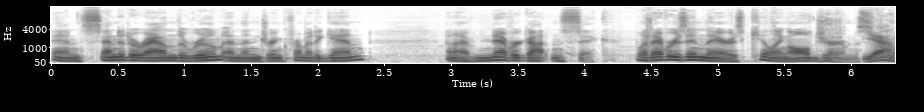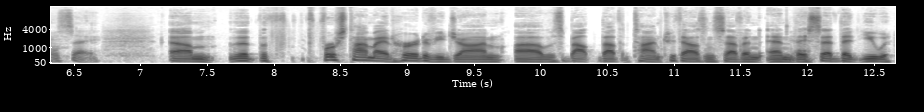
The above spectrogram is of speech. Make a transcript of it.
and send it around the room and then drink from it again. And I've never gotten sick. Whatever's in there is killing all germs, Yeah. we'll say. Um, the, the f- first time I had heard of you, John, uh, was about about the time 2007, and they said that you would,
